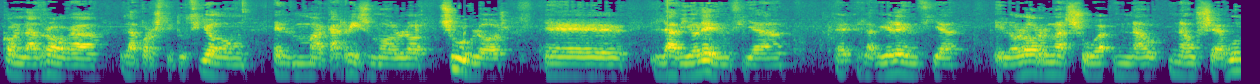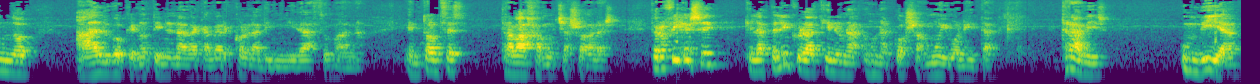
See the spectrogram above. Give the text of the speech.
con la droga, la prostitución, el macarrismo, los chulos, eh, la violencia, eh, la violencia, el olor nauseabundo a algo que no tiene nada que ver con la dignidad humana. Entonces, trabaja muchas horas. Pero fíjese que la película tiene una, cosa muy bonita. Travis, un día,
